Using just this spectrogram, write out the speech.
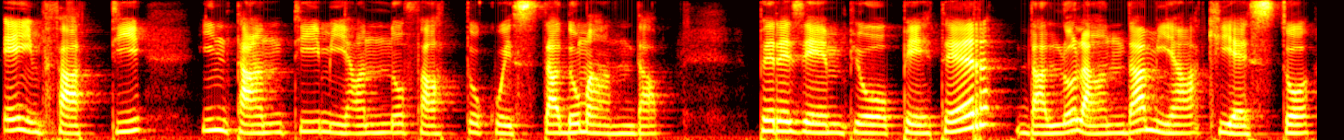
e infatti in tanti mi hanno fatto questa domanda. Per esempio, Peter dall'Olanda mi ha chiesto:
